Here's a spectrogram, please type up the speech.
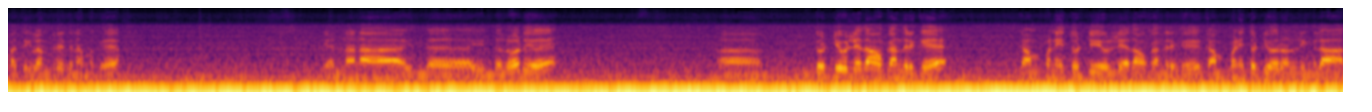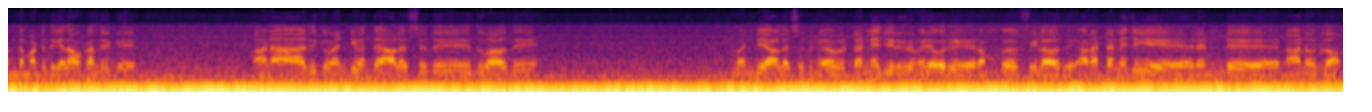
பத்து கிலோமீட்டர் இருக்குது நமக்கு. என்னன்னா இந்த இந்த லோடு தொட்டி உள்ளே தான் உட்காந்துருக்கு கம்பெனி தொட்டி உள்ளே தான் உட்காந்துருக்கு கம்பெனி தொட்டி வரும் இல்லைங்களா? அந்த மட்டத்துக்கே தான் உட்காந்துருக்கு ஆனால் அதுக்கு வண்டி வந்து அலசுது இதுவாகுது. வண்டி அலசுதுங்க. ஒரு டன்னேஜ் இருக்கிற மாதிரி ஒரு ரொம்ப ஃபீல் ஆகுது. ஆனால் டன்னேஜ் ரெண்டு நானூறு தான்.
